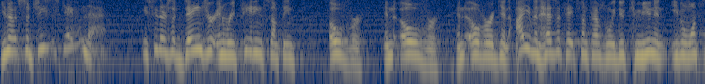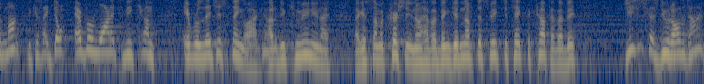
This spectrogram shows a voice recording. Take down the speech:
You know, so Jesus gave him that. You see, there's a danger in repeating something over and over and over again. I even hesitate sometimes when we do communion, even once a month, because I don't ever want it to become a religious thing. Oh, I got to do communion. I, I guess I'm a Christian. You know, have I been good enough this week to take the cup? Have I been? Jesus says, do it all the time.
